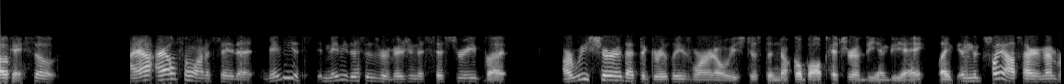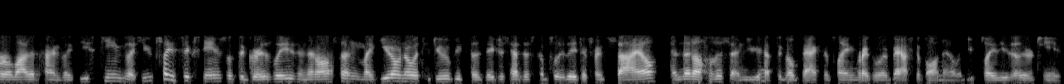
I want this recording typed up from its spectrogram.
Okay, so I I also want to say that maybe it's maybe this is revisionist history, but are we sure that the Grizzlies weren't always just a knuckleball pitcher of the NBA? Like in the playoffs, I remember a lot of times like these teams, like you play six games with the Grizzlies, and then all of a sudden like you don't know what to do because they just have this completely different style, and then all of a sudden you have to go back to playing regular basketball now when you play these other teams.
